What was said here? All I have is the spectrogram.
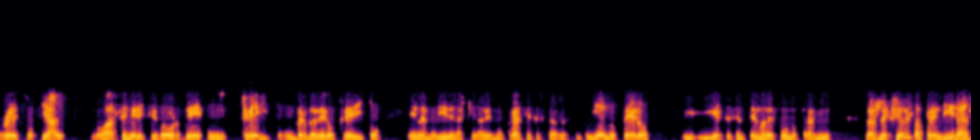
red social, lo hace merecedor de un crédito, un verdadero crédito en la medida en la que la democracia se está restituyendo, pero y, este es el tema de fondo para mí, las lecciones aprendidas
